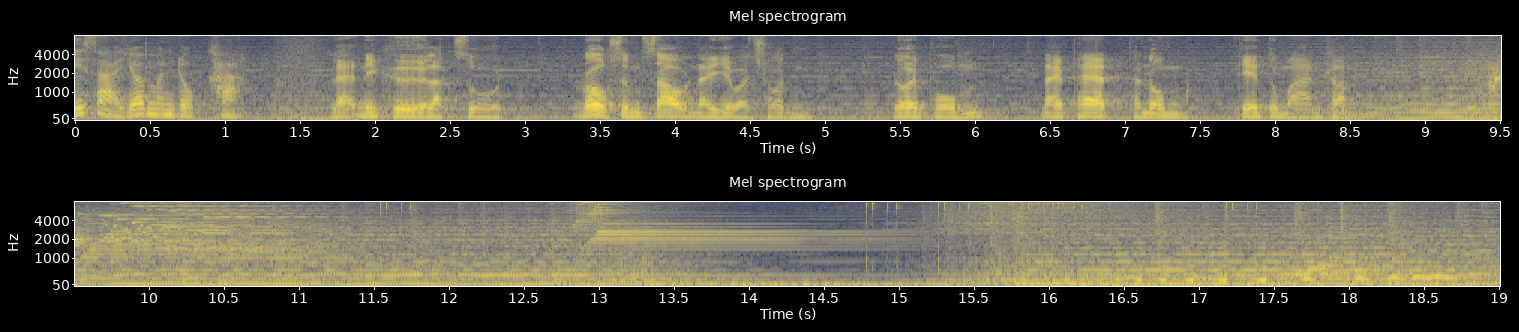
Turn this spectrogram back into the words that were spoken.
ลิสายอดมนดกค่ะ และนี่คือหลักสูตร โรคซึมเศร้าในเยาวชน โดยผมนายแพทย์พนมเกตุมานครับ Thank you.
